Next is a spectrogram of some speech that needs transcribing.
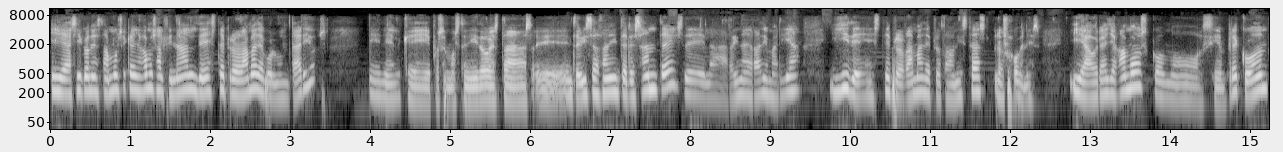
Y así con esta música llegamos al final de este programa de voluntarios en el que pues hemos tenido estas eh, entrevistas tan interesantes de la Reina de Radio María y de este programa de protagonistas los jóvenes. Y ahora llegamos como siempre con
